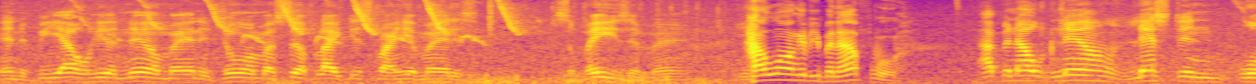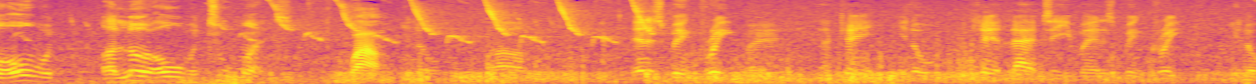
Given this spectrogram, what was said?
and to be out here now, man, enjoying myself like this right here, man, is it's amazing, man. You How long have you been out for? I've been out now less than, well, over a little over two months. Wow. you know. Um, and it's been great, man. I can't, you know, can't lie to you, man. It's been great, you know.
